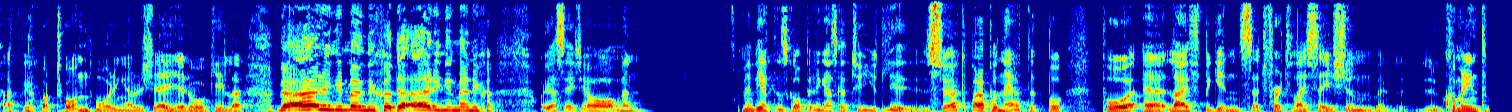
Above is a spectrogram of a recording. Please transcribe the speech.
att vi har tonåringar och tjejer då och killar. Det är ingen människa, det är ingen människa. Och jag säger, ja men men vetenskapen är ganska tydlig. Sök bara på nätet på, på eh, Life Begins at Fertilization. Du kommer in till,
